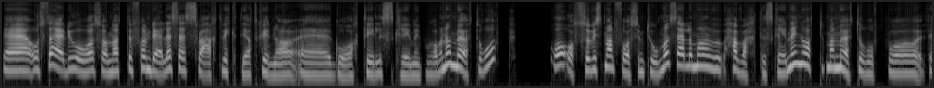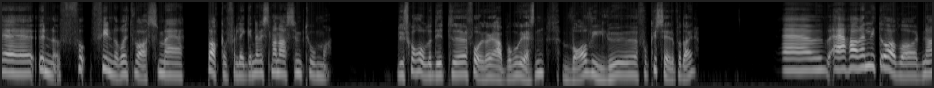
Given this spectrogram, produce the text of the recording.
Eh, og så er det jo også sånn at det fremdeles er svært viktig at kvinner eh, går til screeningprogrammene og møter opp. Og også hvis man får symptomer, selv om man har vært til screening, og at man møter opp og eh, under, finner ut hva som er bakenforliggende hvis man har symptomer. Du skal holde ditt eh, foredrag her på Kongressen. Hva vil du fokusere på der? Eh, jeg har en litt overordna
